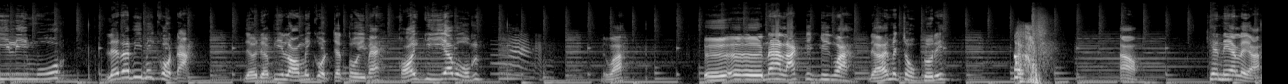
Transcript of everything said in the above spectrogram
e remove แล้วถ้าพี่ไม่กดอะ เดี๋ยวเดี๋ยวพี่ลองไม่กดจะตุยไหมขออีกทีครับผมเดี๋ยววะเออเออเออน่ารักจริงๆว่ะเดี๋ยวให้มันจกดูดิอ้าวแค่เนี้ยเลยเหรอะ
